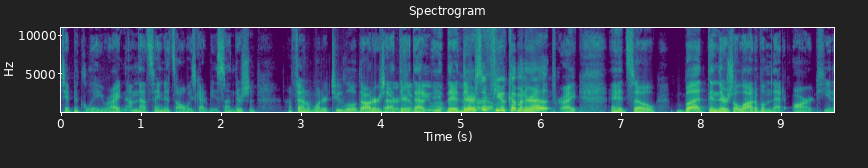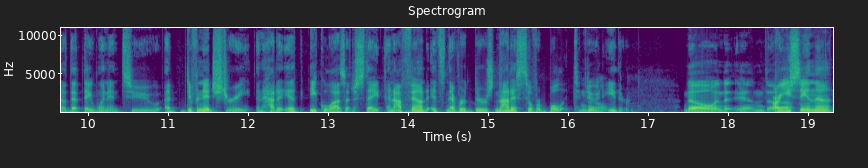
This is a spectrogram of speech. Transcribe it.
typically, right? I'm not saying it's always got to be a son. There's, I found one or two little daughters out there a that there, there's a few coming up, right? And so, but then there's a lot of them that aren't, you know, that they went into a different industry and how to equalize that estate. And I found it's never, there's not a silver bullet to do it either. No, and and uh, Are you seeing that?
